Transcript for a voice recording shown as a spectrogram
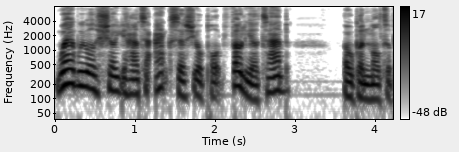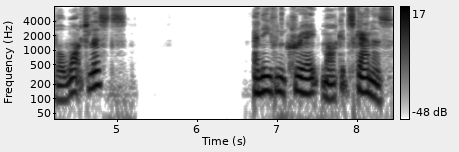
where we will show you how to access your portfolio tab, open multiple watch lists, and even create market scanners.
